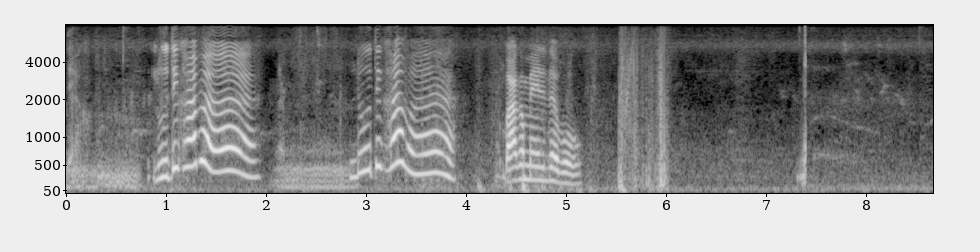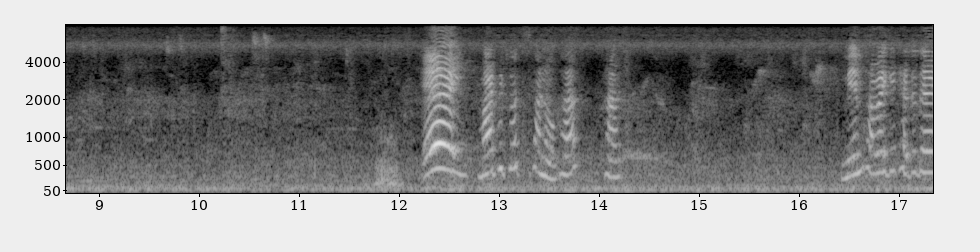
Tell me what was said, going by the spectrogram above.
দেখো লুতি খাবা? লুতি খাবা? বাঘা মেরে দেবো। মেম সবাইকে খেতে দে।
